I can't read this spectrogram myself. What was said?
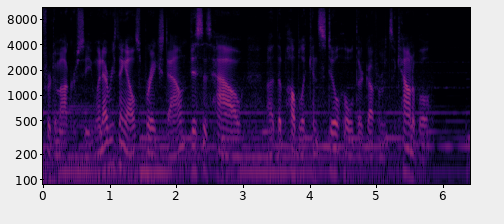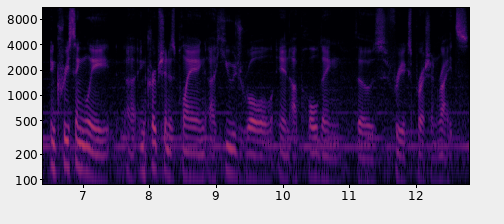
for democracy. When everything else breaks down, this is how uh, the public can still hold their governments accountable. Increasingly, uh, encryption is playing a huge role in upholding those free expression rights.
